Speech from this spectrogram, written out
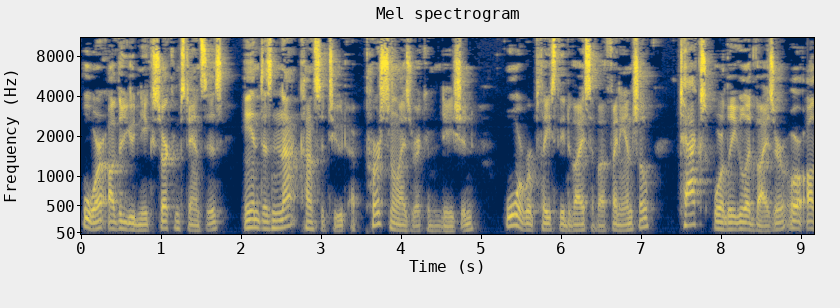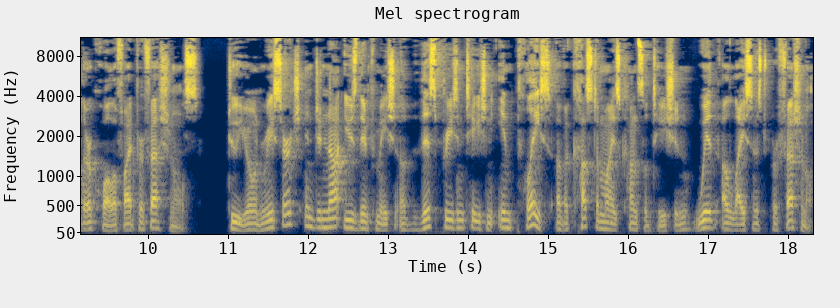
or other unique circumstances, and does not constitute a personalized recommendation or replace the advice of a financial, tax, or legal advisor or other qualified professionals. Do your own research and do not use the information of this presentation in place of a customized consultation with a licensed professional.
